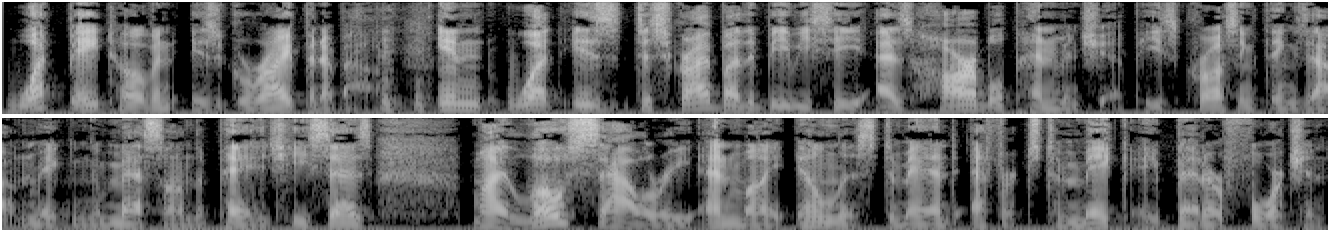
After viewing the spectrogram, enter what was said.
what Beethoven is griping about. In what is described by the BBC as horrible penmanship, he's crossing things out and making a mess on the page. He says, my low salary and my illness demand efforts to make a better fortune.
